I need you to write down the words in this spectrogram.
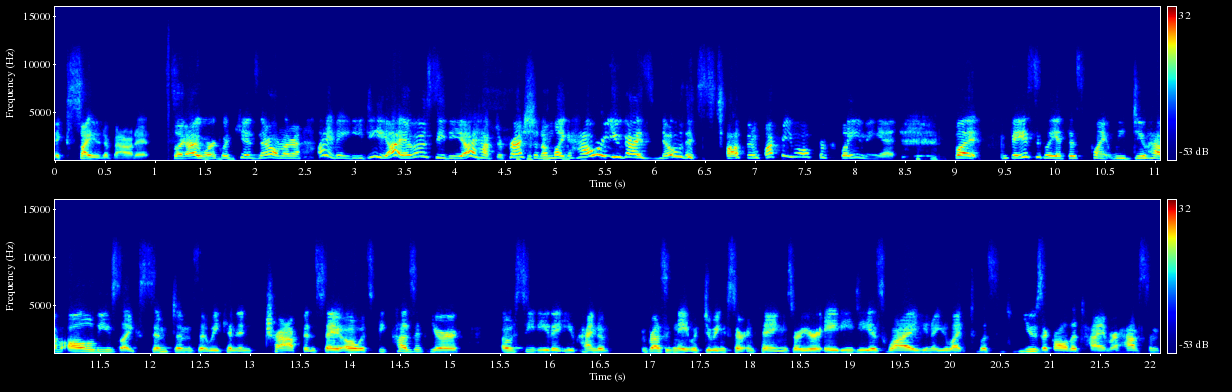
excited about it. So like I work with kids and they're all running I have ADD, I have OCD, I have depression. I'm like, how are you guys know this stuff and why are you all proclaiming it? But basically at this point we do have all of these like symptoms that we can entrap and say, oh, it's because of your OCD that you kind of resonate with doing certain things or your ADD is why, you know, you like to listen to music all the time or have some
